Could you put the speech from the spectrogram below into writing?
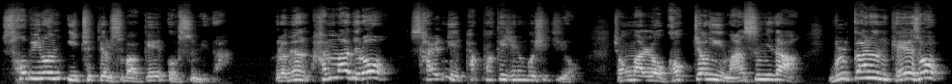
소비는 위축될 수밖에 없습니다. 그러면 한마디로 삶이 팍팍해지는 것이지요. 정말로 걱정이 많습니다. 물가는 계속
